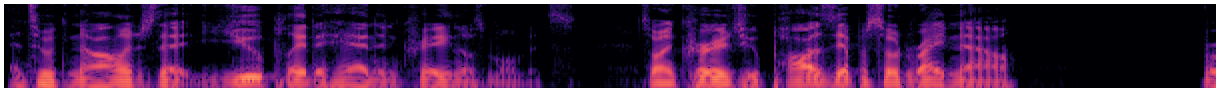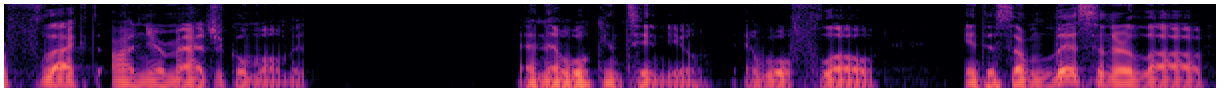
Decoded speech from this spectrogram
and to acknowledge that you played a hand in creating those moments. So I encourage you, pause the episode right now, reflect on your magical moment, and then we'll continue and we'll flow into some listener love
